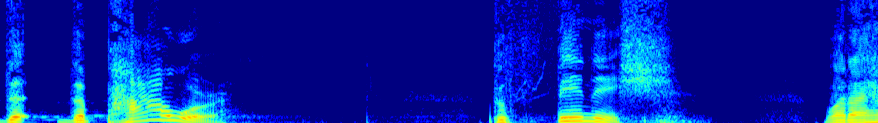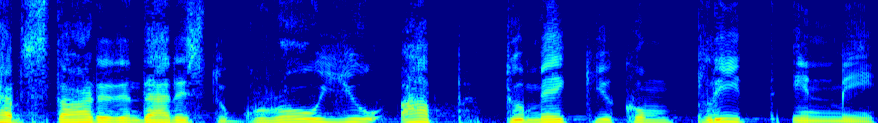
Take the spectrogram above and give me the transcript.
the, the power to finish what I have started, and that is to grow you up, to make you complete in me,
